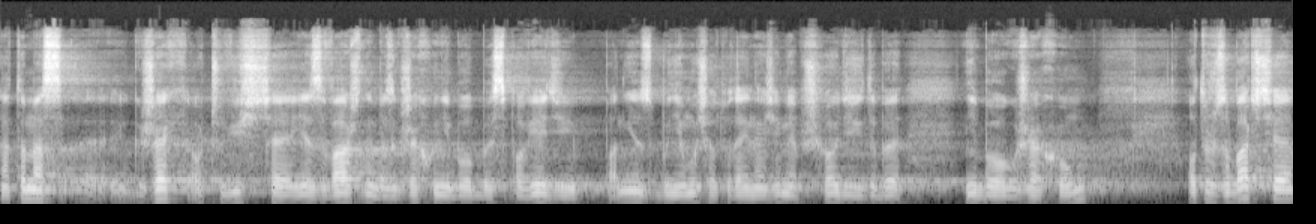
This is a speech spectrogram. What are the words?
Natomiast e, grzech oczywiście jest ważny, bez grzechu nie byłoby spowiedzi. Pan Jezus by nie musiał tutaj na ziemię przychodzić, gdyby nie było grzechu. Otóż zobaczcie,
